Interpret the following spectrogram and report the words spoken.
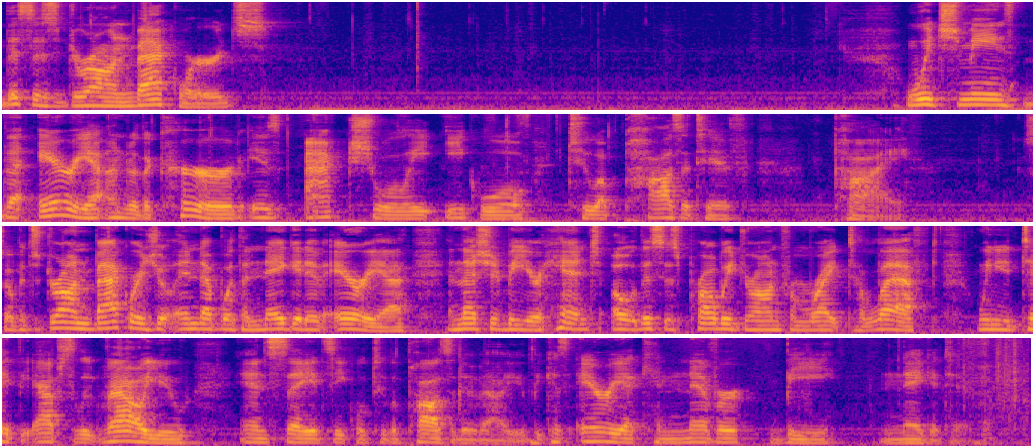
this is drawn backwards, which means the area under the curve is actually equal to a positive pi. So if it's drawn backwards, you'll end up with a negative area. And that should be your hint. Oh, this is probably drawn from right to left. We need to take the absolute value and say it's equal to the positive value, because area can never be negative.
